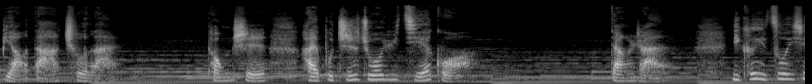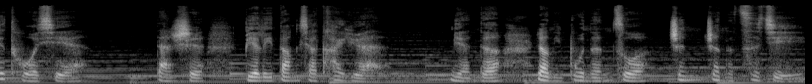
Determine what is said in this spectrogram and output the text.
表达出来，同时还不执着于结果。当然，你可以做一些妥协，但是别离当下太远，免得让你不能做真正的自己。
